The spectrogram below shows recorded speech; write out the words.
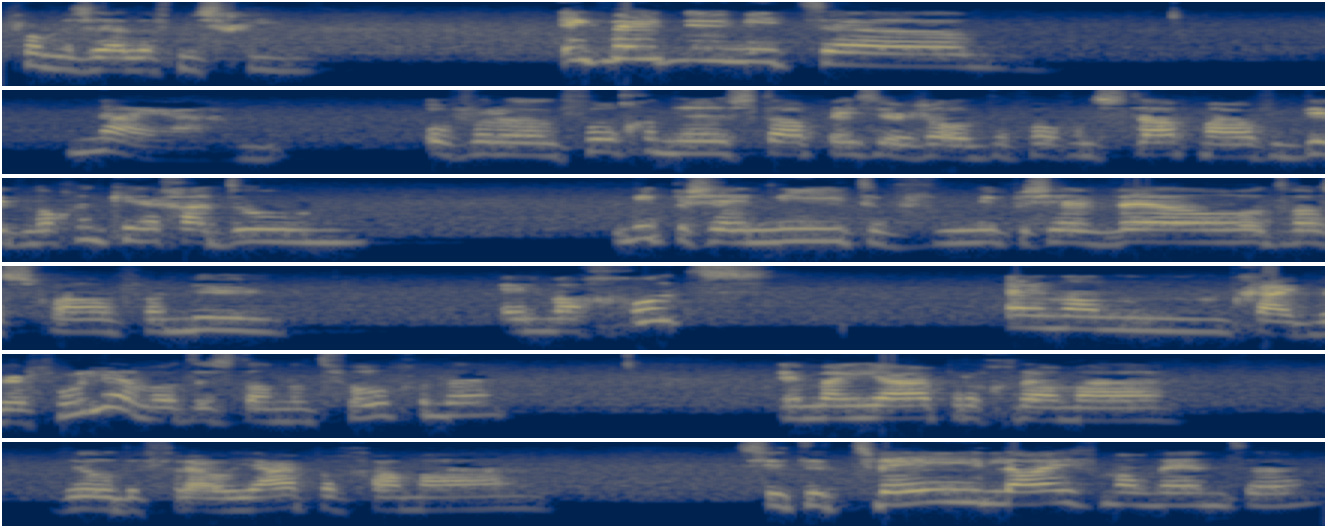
Voor mezelf misschien. Ik weet nu niet, uh, nou ja, of er een volgende stap is. Er is altijd een volgende stap, maar of ik dit nog een keer ga doen. Niet per se niet, of niet per se wel. Het was gewoon voor nu helemaal goed. En dan ga ik weer voelen, wat is dan het volgende? In mijn jaarprogramma, Wilde Vrouw jaarprogramma, zitten twee live momenten.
